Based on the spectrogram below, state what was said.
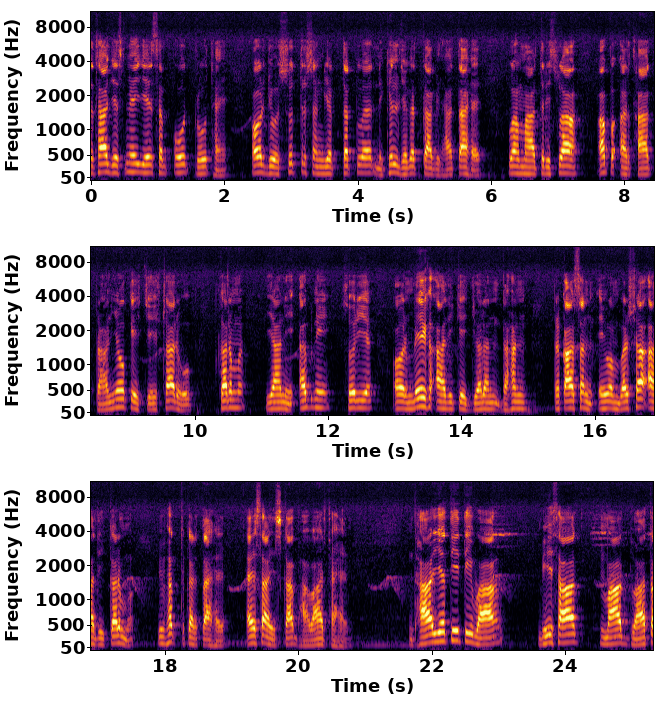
तथा जिसमें ये सब ओत प्रोत हैं और जो सूत्र संज्ञक तत्व निखिल जगत का विधाता है, वह मातृस्वा अप अर्थात प्राणियों के चेष्टा रूप कर्म, यानी अग्नि, सूर्य और मेघ आदि के ज्वलन, दहन, प्रकाशन एवं वर्षा आदि कर्म विभक्त करता है। ऐसा इसका भावार्थ है। धार्यती वा भीषात्माद्वात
